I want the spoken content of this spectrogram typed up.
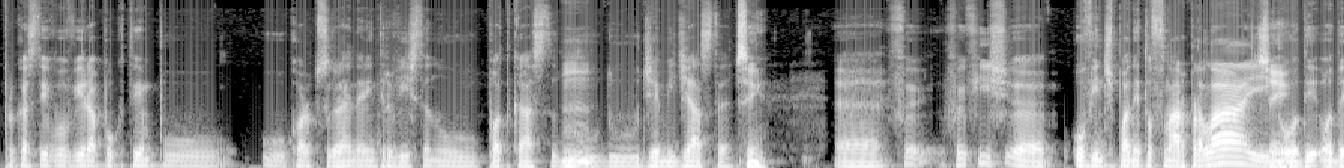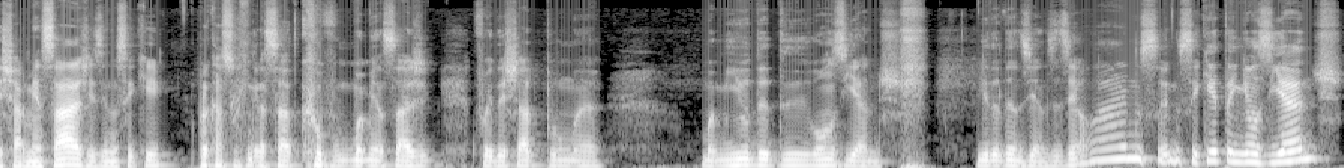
Por acaso estive a ouvir há pouco tempo o, Corpse Grinder entrevista no podcast do, Hum. do Jamie Justa. Sim, Uh, foi, foi fixe. Uh, ouvintes podem telefonar para lá e, ou, de- ou deixar mensagens e não sei o quê. Por acaso foi engraçado que houve uma mensagem que foi deixada por uma, uma miúda de 11 anos. Miúda de 11 anos. A dizer, olá, não sei, não sei o quê, tenho 11 anos.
